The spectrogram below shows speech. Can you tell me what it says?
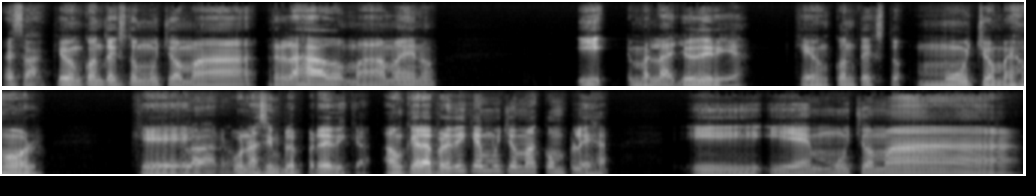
Exacto. que es un contexto mucho más relajado, más ameno, y en verdad yo diría que es un contexto mucho mejor que Claro. una simple prédica, aunque la prédica es mucho más compleja y, y es mucho más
